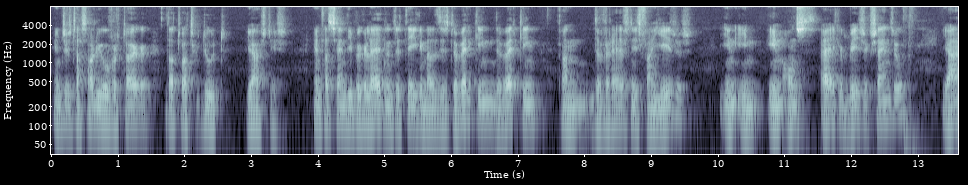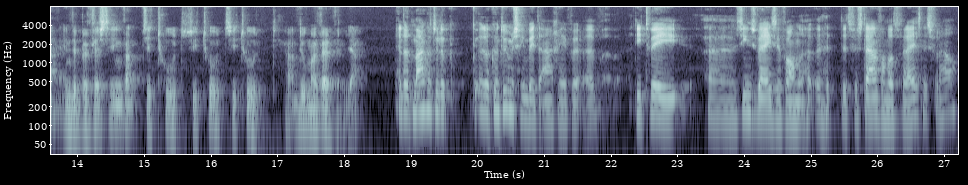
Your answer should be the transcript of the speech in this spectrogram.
En dus dat zal u overtuigen dat wat je doet juist is. En dat zijn die begeleidende tekenen. Dat is de werking, de werking van de verrijzenis van Jezus in, in, in ons eigen bezig zijn zo. Ja, en de bevestiging van, zit goed, zit goed, zit goed. Ja, doe maar verder, ja. En dat maakt natuurlijk, dat kunt u misschien beter aangeven, eh, die twee eh, zienswijzen van eh, het verstaan van dat verrijzenisverhaal.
